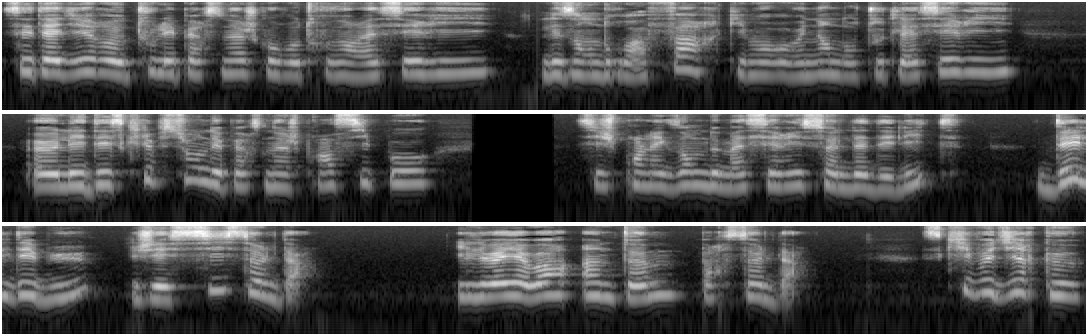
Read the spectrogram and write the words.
C'est-à-dire euh, tous les personnages qu'on retrouve dans la série, les endroits phares qui vont revenir dans toute la série, euh, les descriptions des personnages principaux. Si je prends l'exemple de ma série Soldats d'élite, dès le début, j'ai six soldats. Il va y avoir un tome par soldat. Ce qui veut dire que,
